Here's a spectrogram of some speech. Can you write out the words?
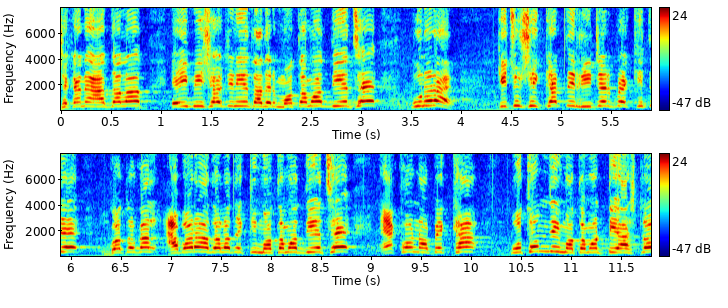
সেখানে আদালত এই বিষয়টি নিয়ে তাদের মতামত দিয়েছে। পুনরায় কিছু শিক্ষার্থী রিটের প্রেক্ষিতে গতকাল আবারও আদালত একটি মতামত দিয়েছে। এখন অপেক্ষা প্রথম যেই মতামতটি আসলো,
